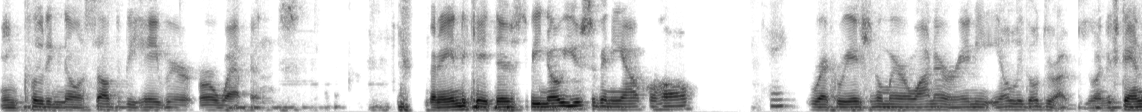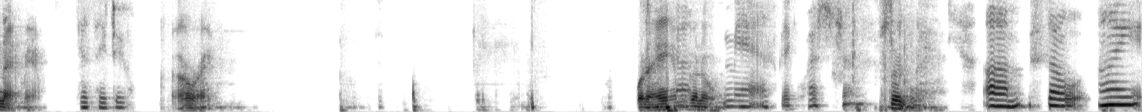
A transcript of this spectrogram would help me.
including no assault behavior or weapons. I'm gonna indicate there's to be no use of any alcohol, Okay, recreational marijuana, or any illegal drug. You understand that, ma'am? yes, I do. All right. What I am Uh, gonna, May I ask a question? certainly, Um, so I,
